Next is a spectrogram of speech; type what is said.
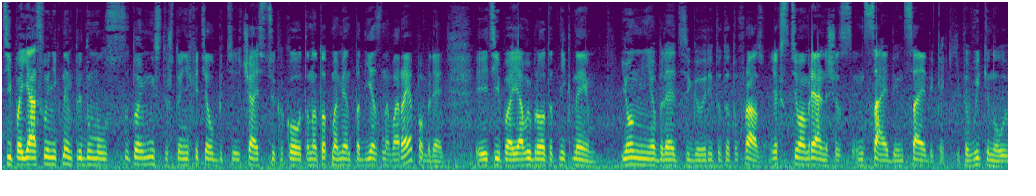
Типа я свой никнейм придумал с той мыслью, что я не хотел быть частью какого-то на тот момент подъездного рэпа, блядь. И типа я выбрал этот никнейм. И он мне, блядь, говорит вот эту фразу. Я, кстати, вам реально сейчас инсайды, инсайды какие-то выкинул.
